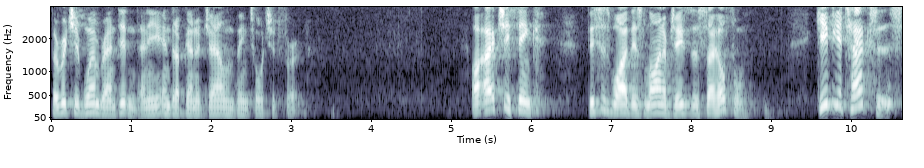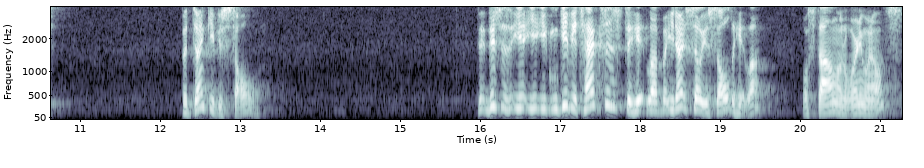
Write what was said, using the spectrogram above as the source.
But Richard Wurmbrand didn't, and he ended up going to jail and being tortured for it. I actually think this is why this line of Jesus is so helpful. Give your taxes but don't give your soul. This is, you, you can give your taxes to Hitler, but you don't sell your soul to Hitler or Stalin or anyone else.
